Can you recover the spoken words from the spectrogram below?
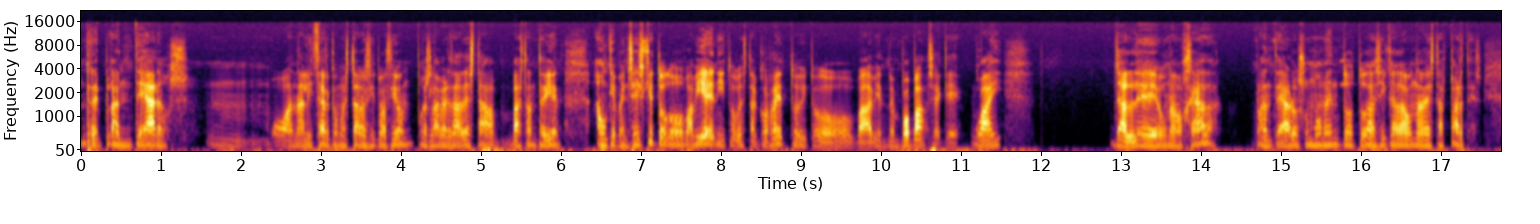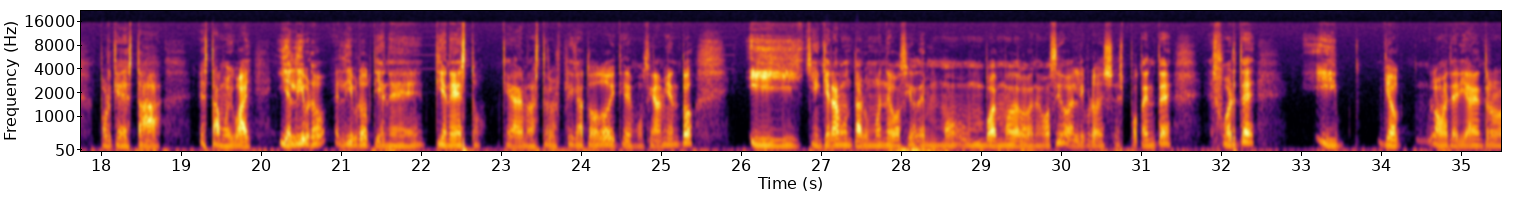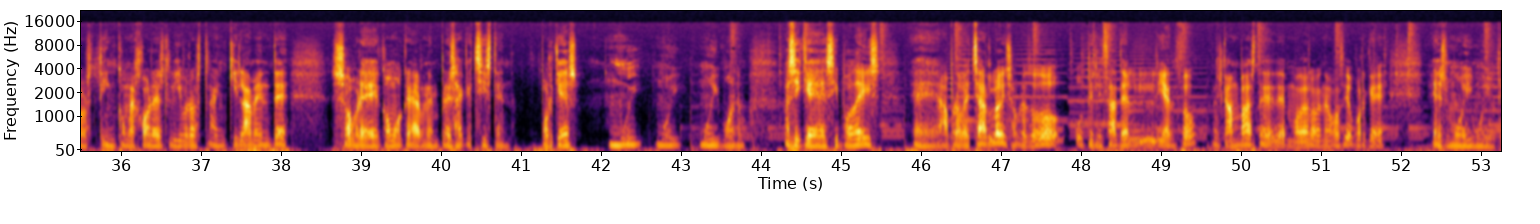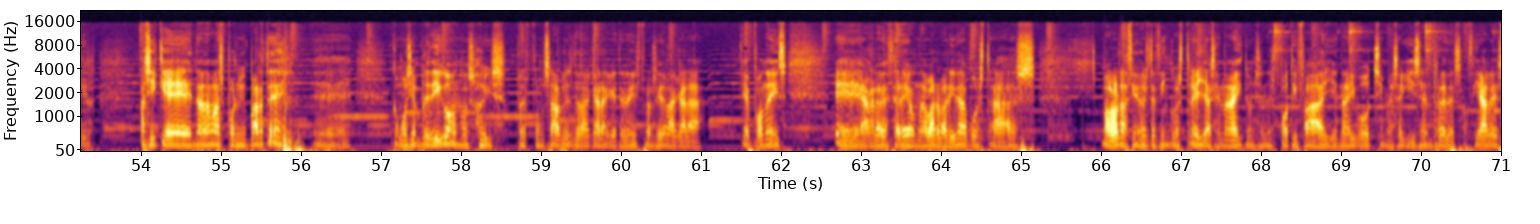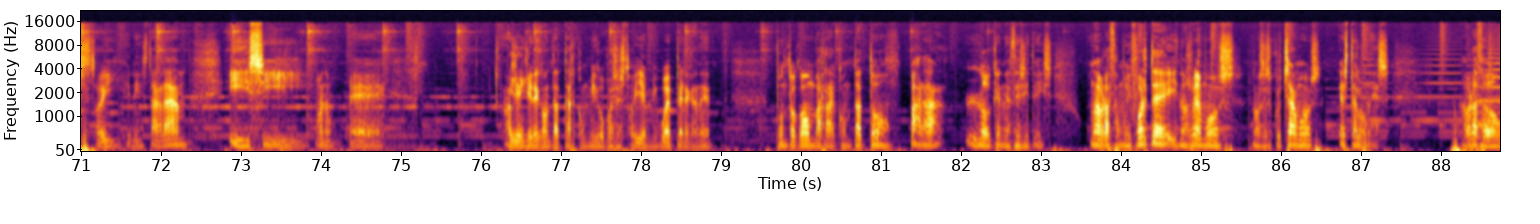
replantearos mm, o analizar cómo está la situación, pues la verdad está bastante bien. Aunque penséis que todo va bien y todo está correcto y todo va viento en popa, o sea que guay, darle una ojeada, plantearos un momento todas y cada una de estas partes porque está, está muy guay. Y el libro, el libro tiene, tiene esto, que además te lo explica todo y tiene funcionamiento. Y quien quiera montar un buen negocio, de un buen modelo de negocio, el libro es, es potente, es fuerte y yo lo metería dentro de los cinco mejores libros tranquilamente sobre cómo crear una empresa que existen, porque es muy, muy, muy bueno. Así que si podéis, eh, aprovecharlo y sobre todo utilizad el lienzo, el canvas de, modelo de negocio porque es muy muy útil. Así que nada más por mi parte. Eh, como siempre digo, no sois responsables de la cara que tenéis, pero sí de la cara que ponéis. Eh, agradeceré una barbaridad vuestras valoraciones de 5 estrellas en iTunes, en Spotify, en iBot. Si me seguís en redes sociales, estoy en Instagram. Y si, bueno, alguien quiere contactar conmigo, pues estoy en mi web, perganet.com barra contacto para lo que necesitéis. Un abrazo muy fuerte y nos vemos, nos escuchamos este lunes. Un abrazo.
